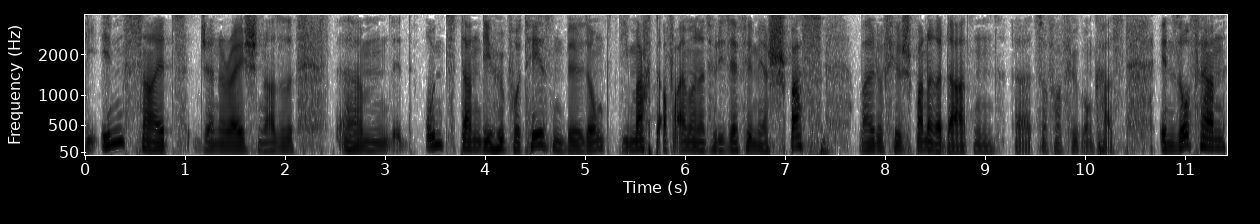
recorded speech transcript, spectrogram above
die Insight Generation, also ähm, und dann die Hypothesenbildung, die macht auf einmal natürlich sehr viel mehr Spaß, weil du viel spannendere Daten äh, zur Verfügung hast. Insofern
